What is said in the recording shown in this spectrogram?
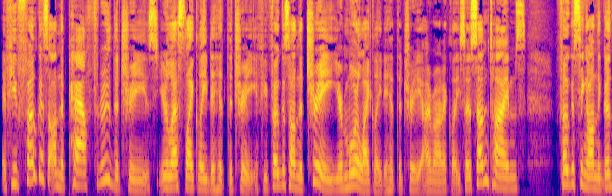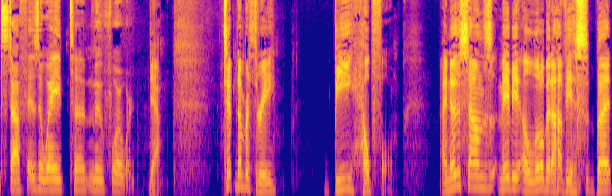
If you focus on the path through the trees, you're less likely to hit the tree. If you focus on the tree, you're more likely to hit the tree, ironically. So sometimes focusing on the good stuff is a way to move forward. Yeah. Tip number 3, be helpful. I know this sounds maybe a little bit obvious, but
